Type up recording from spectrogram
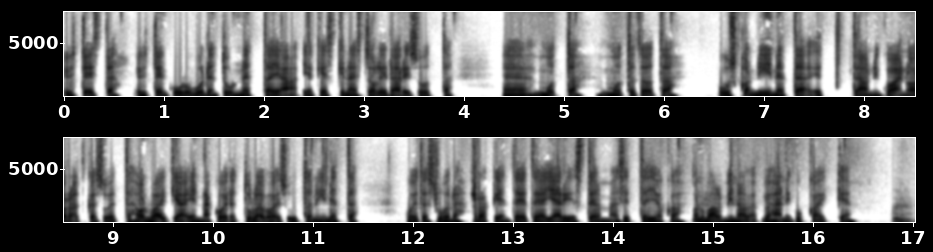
yhteistä yhteenkuuluvuuden tunnetta ja, ja keskinäistä solidaarisuutta, mutta, mutta tota, uskon niin, että, että tämä on niin kuin ainoa ratkaisu, että on vaikea ennakoida tulevaisuutta niin, että voitaisiin luoda rakenteita ja järjestelmää sitten, joka on valmiina vähän niin kuin kaikkeen. Mm.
